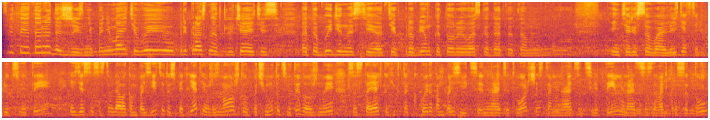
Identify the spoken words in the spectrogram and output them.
Цветы – это радость жизни, понимаете? Вы прекрасно отключаетесь от обыденности, от тех проблем, которые вас когда-то там интересовали. С детства люблю цветы. Я с детства составляла композиции, то есть в пять лет я уже знала, что почему-то цветы должны состоять в каких-то, какой-то композиции. Мне нравится творчество, мне нравятся цветы, мне нравится создавать красоту.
